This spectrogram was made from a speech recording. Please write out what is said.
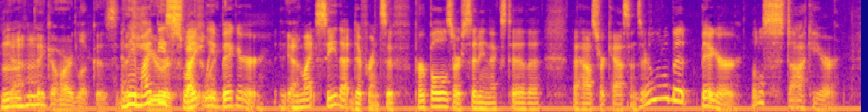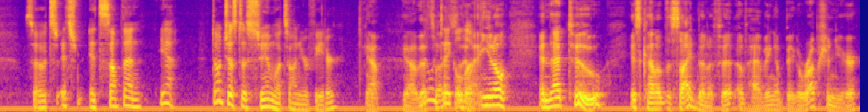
yeah mm-hmm. take a hard look because and they might be slightly bigger. Yeah. You might see that difference if purples are sitting next to the, the house or cassins. They're a little bit bigger, a little stockier. So it's it's it's something. Yeah, don't just assume what's on your feeder. Yeah, yeah. That's Really take a look. You know, and that too is kind of the side benefit of having a big eruption year.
